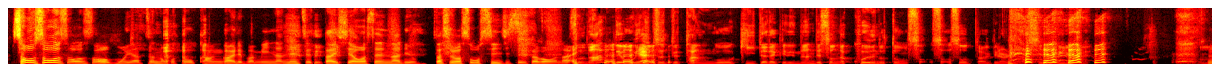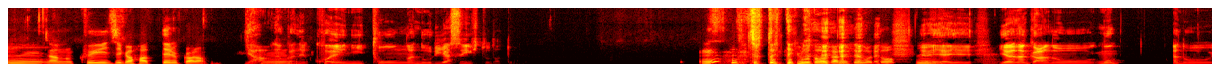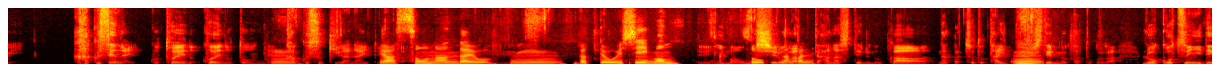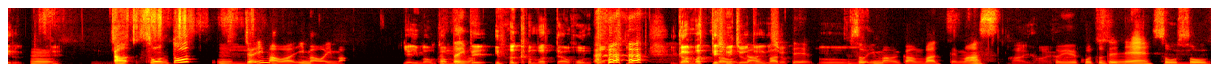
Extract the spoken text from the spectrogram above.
そうそうそうそう、もうやつのことを考えればみんなね、絶対幸せになるよ。私はそう信じて疑わない。そうなんでおやつって単語を聞いただけで、なんでそんな声のトーン、そそうそうって上げられるの？すごいよね。うん、あの、食い意地が張ってるから。いや、なんかね、声にトーンが乗りやすい人だとん ちょっと言ってることわかんない。どういうこと？いやいやいやいや、なんかあのもう、あの隠せない。こう声の声のトーンで。隠す気がないというか、いやそうなんだよ、うん、だって美味しいもん。今面白がって話してるのかなんかちょっと退屈してるのかとかが露骨に出るってね、うん、あ本当、うん、じゃあ今は？今は？今いや今頑張って今。頑張って本当？頑張ってる状態でしょ？そう頑張って、うん、そう今は頑張ってます、はいはい、はい、ということでねそうそ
